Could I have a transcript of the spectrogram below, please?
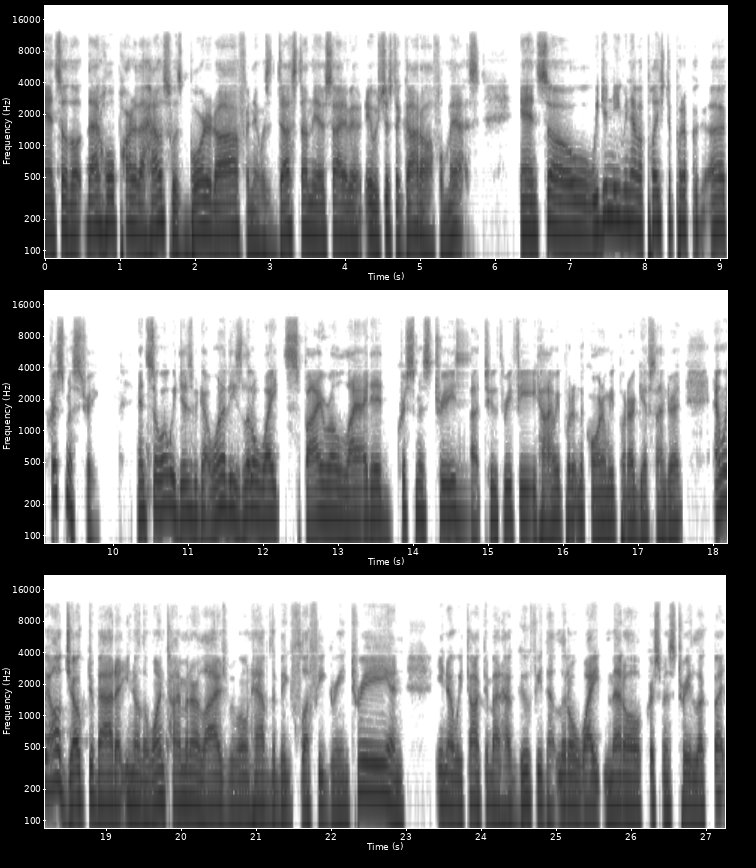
and so the, that whole part of the house was boarded off and there was dust on the other side of it. It was just a god awful mess. And so we didn't even have a place to put up a, a, Christmas tree. And so what we did is we got one of these little white spiral lighted Christmas trees, about two, three feet high. We put it in the corner. We put our gifts under it. And we all joked about it. You know, the one time in our lives we won't have the big fluffy green tree. And, you know, we talked about how goofy that little white metal Christmas tree looked. But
